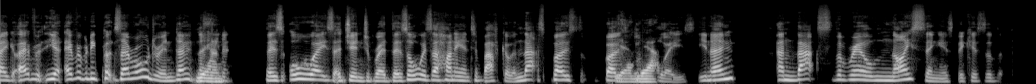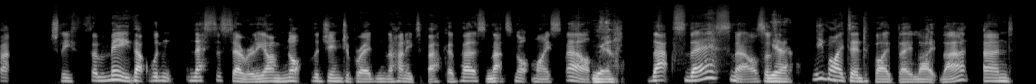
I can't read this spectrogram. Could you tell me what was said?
they go, every, yeah, everybody puts their order in, don't they? Yeah. There's always a gingerbread. There's always a honey and tobacco. And that's both, both yeah. boys, you know? And that's the real nice thing is because of the fact actually for me that wouldn't necessarily i'm not the gingerbread and the honey tobacco person that's not my smell Yeah. that's their smells and Yeah. we've identified they like that and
